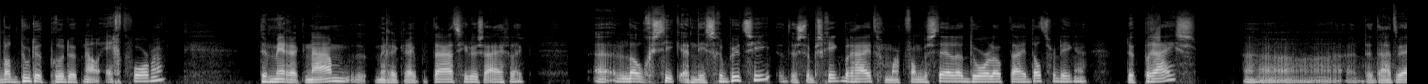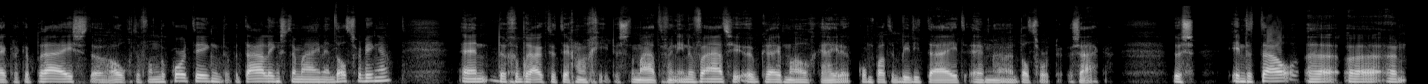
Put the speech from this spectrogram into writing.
wat doet het product nou echt voor me? De merknaam, merkreputatie dus eigenlijk. Logistiek en distributie, dus de beschikbaarheid, gemak van bestellen, doorlooptijd, dat soort dingen. De prijs, de daadwerkelijke prijs, de hoogte van de korting, de betalingstermijn en dat soort dingen. En de gebruikte technologie, dus de mate van innovatie, upgrade mogelijkheden, compatibiliteit en uh, dat soort zaken. Dus in totaal uh, uh, een,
